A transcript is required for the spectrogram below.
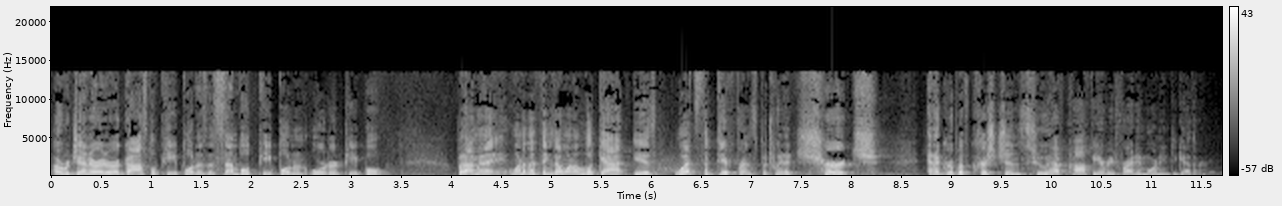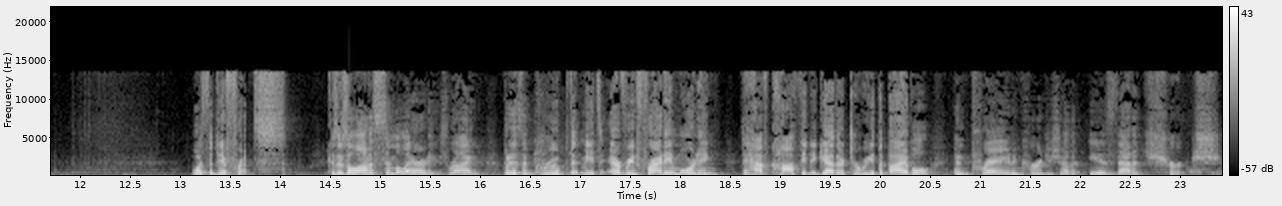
a regenerate or a gospel people and is assembled people and an ordered people. But I'm going to, one of the things I want to look at is what's the difference between a church and a group of Christians who have coffee every Friday morning together? What's the difference? Because there's a lot of similarities, right? But as a group that meets every Friday morning to have coffee together, to read the Bible and pray and encourage each other, is that a church?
